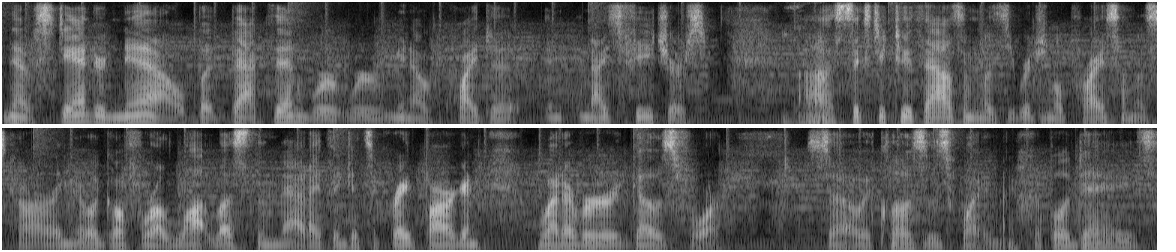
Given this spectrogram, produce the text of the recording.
you know, standard now, but back then were, were you know, quite a, a nice features. Uh, 62,000 was the original price on this car, and it'll go for a lot less than that. I think it's a great bargain, whatever it goes for. So it closes what in a couple of days.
